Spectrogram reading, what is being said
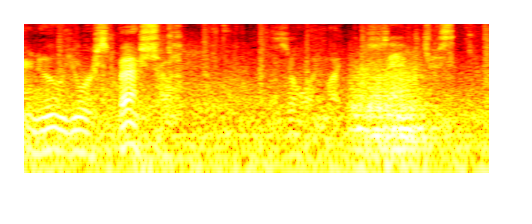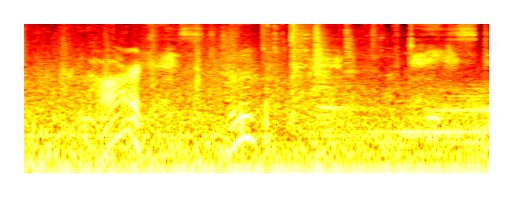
I knew you were special. So unlike the savages and hardest, huh? Hmm, Man of taste.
